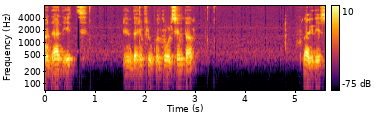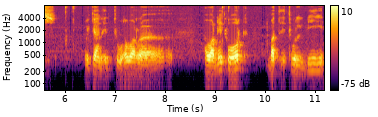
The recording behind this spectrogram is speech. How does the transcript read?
and add it in the inflow control center like this. We can into our uh, our network but it will be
